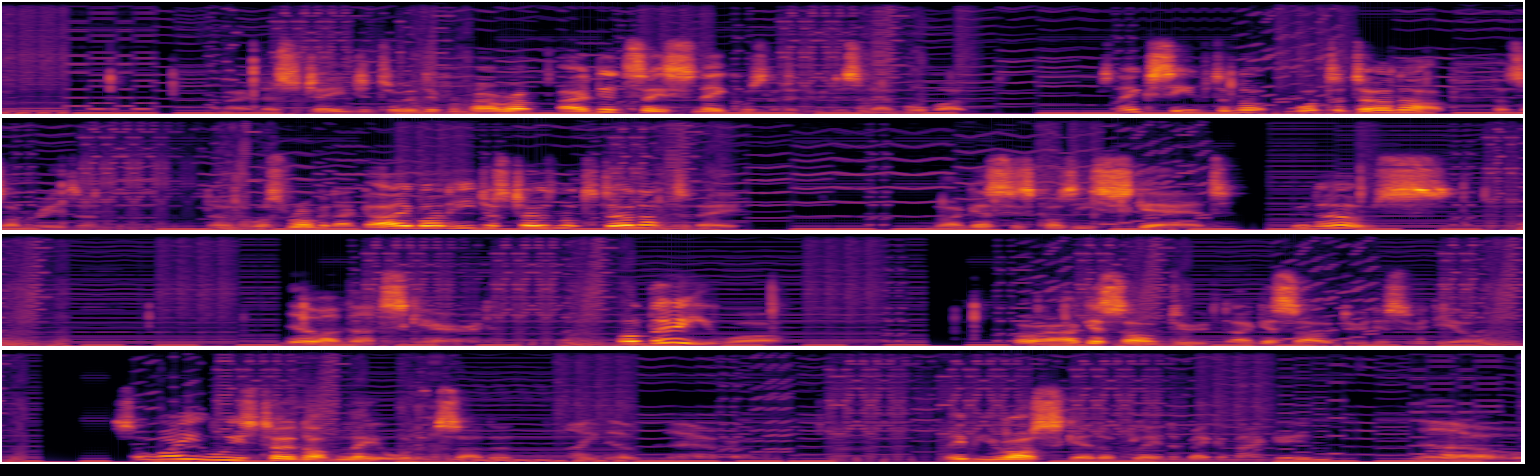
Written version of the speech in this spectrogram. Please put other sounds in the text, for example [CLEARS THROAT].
Alright, let's change into a different power-up. I did say Snake was going to do this level, but Snake seems to not want to turn up for some reason. Don't know what's wrong with that guy, but he just chose not to turn up today. Well, I guess it's because he's scared. Who knows? No, I'm not scared. Oh, there you are. Alright, I guess I'll do I guess I'll do this video. So why you always turn up late all of a sudden? I don't know. Maybe you are scared of playing a Mega Man game. No.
